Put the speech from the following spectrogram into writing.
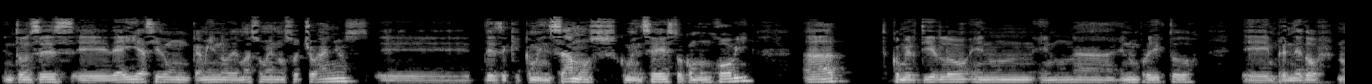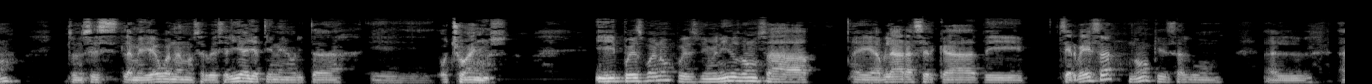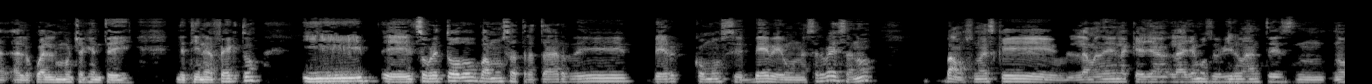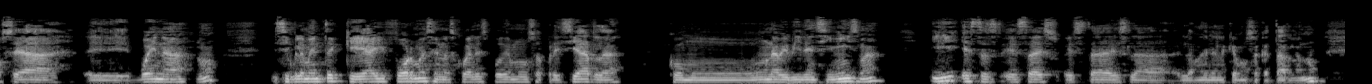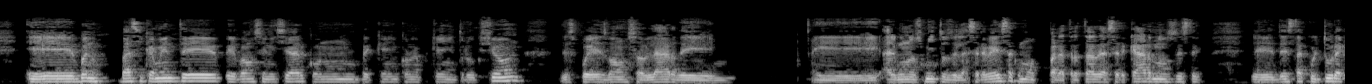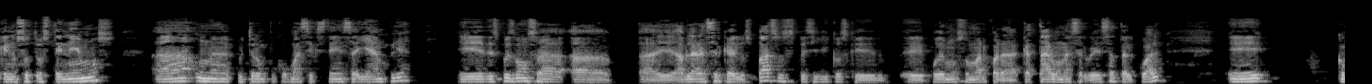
Entonces, eh, de ahí ha sido un camino de más o menos ocho años, desde que comenzamos, comencé esto como un hobby, a convertirlo en un, en una, en un proyecto eh, emprendedor, ¿no? Entonces, la Mediagua Nano Cervecería ya tiene ahorita eh, ocho años. Y pues bueno, pues bienvenidos, vamos a eh, hablar acerca de cerveza, ¿no? Que es algo al, a, a, lo cual mucha gente le tiene afecto. Y sobre todo vamos a tratar de ver cómo se bebe una cerveza, ¿no? Vamos, no es que la manera en la que la hayamos bebido antes no sea eh, buena, ¿no? Simplemente que hay formas en las cuales podemos apreciarla como una bebida en sí misma y esta es, esta es, esta es la, la manera en la que vamos a catarla, ¿no? Eh, bueno, básicamente eh, vamos a iniciar con, un pequeño, con una pequeña introducción, después vamos a hablar de eh, algunos mitos de la cerveza, como para tratar de acercarnos de, este, eh, de esta cultura que nosotros tenemos a una cultura un poco más extensa y amplia. Eh, después vamos a, a, hablar acerca de los pasos específicos que eh, podemos tomar para catar una cerveza tal cual.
